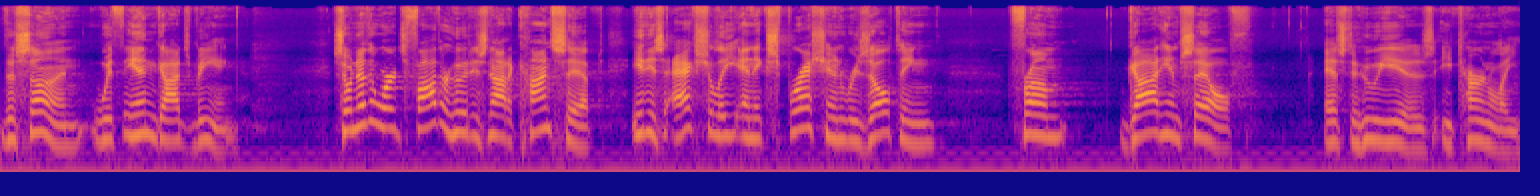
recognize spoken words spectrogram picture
the Son within God's being. So, in other words, fatherhood is not a concept, it is actually an expression resulting from God Himself as to who He is eternally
